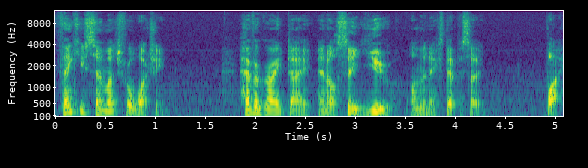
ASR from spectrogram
Thank you so much for watching. Have a great day and I'll see you on the next episode. Bye.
